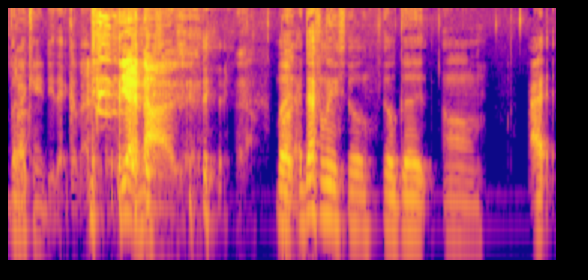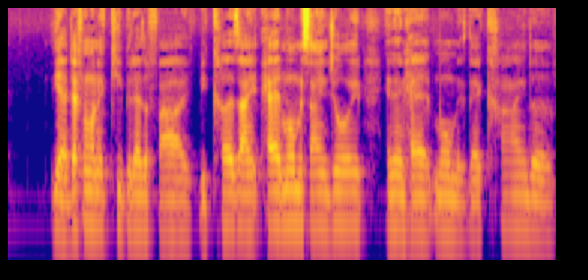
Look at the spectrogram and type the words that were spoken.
but I can't do that because I. Yeah, nah. Yeah. But I definitely feel feel good. Um, I yeah, definitely want to keep it as a five because I had moments I enjoyed and then had moments that kind of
